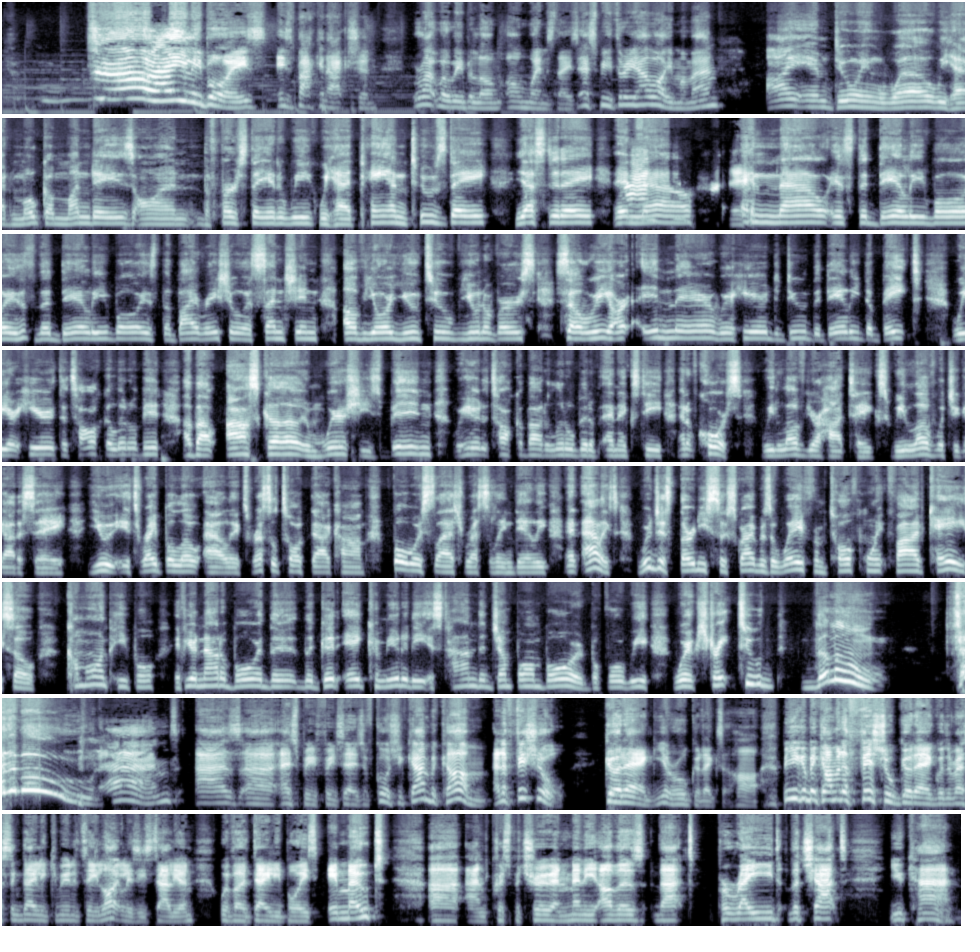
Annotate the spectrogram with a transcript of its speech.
Daily Boys is back in action right where we belong on Wednesdays. SB3, how are you, my man? I am doing well. We had Mocha Mondays on the first day of the week. We had Tan Tuesday yesterday, and now and now it's the Daily Boys, the Daily Boys, the biracial ascension of your YouTube universe. So we are in there. We're here to do the daily debate. We are here to talk a little bit about Asuka and where she's been. We're here to talk about a little bit of NXT. And of course, we love your hot takes. We love what you got to say. You it's right below Alex, wrestletalk.com forward slash wrestling daily. And Alex, we're just 30 subscribers away from 12.5k. So come on, people. If you're not aboard the the good egg community, it's time to jump on board before we work straight to the moon. To the moon! and as uh, SB3 says, of course, you can become an official good egg. You're all good eggs at heart, but you can become an official good egg with the Wrestling Daily community, like Lizzie Stallion with her Daily Boys emote, uh, and Chris Petru, and many others that parade the chat. You can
